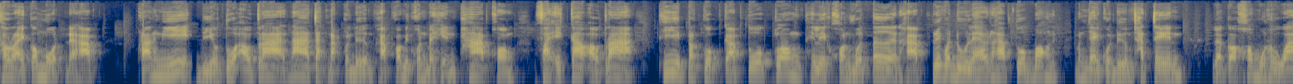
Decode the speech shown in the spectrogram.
เท่าไหร่ก็หมดนะครับครั้งนี้เดี๋ยวตัว Ultra น่าจัดหนักกว่าเดิมครับ เพราะมีคนไปเห็นภาพของ Find X9 Ultra ที่ประกบกับตัวกล้อง Teleconverter นะครับ เรียกว่าดูแล้วนะครับ ตัวบ้องมันใหญ่กว่าเดิมชัดเจน แล้วก็ข้อมูลเขาบอกว่า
